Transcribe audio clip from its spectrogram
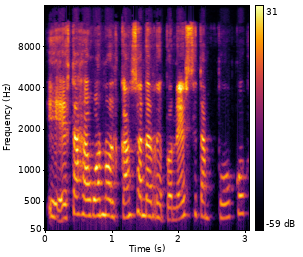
y estas aguas no alcanzan a reponerse tampoco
